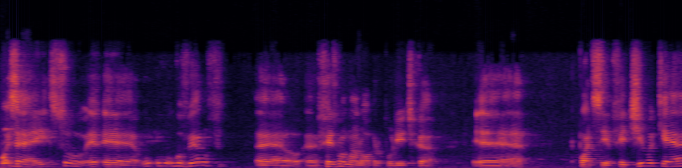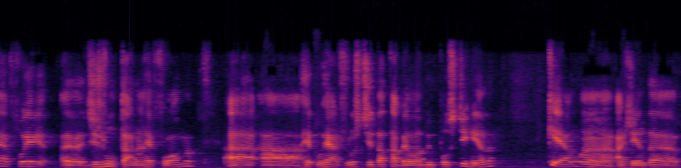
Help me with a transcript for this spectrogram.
Pois é, isso. É, é o, o, governo é, é, fez uma manobra política é, pode ser efetiva, que é, foi de juntar na reforma a, a, o reajuste da tabela do imposto de renda, que é uma agenda,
